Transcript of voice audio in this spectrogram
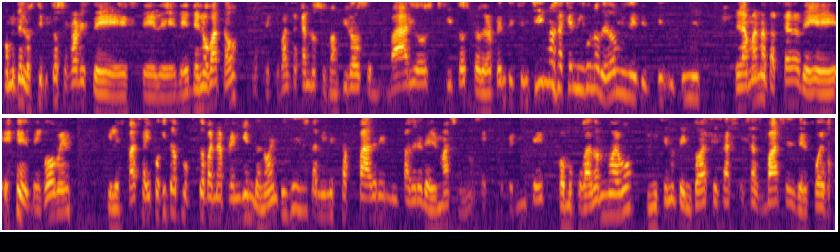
cometen los típicos errores de, este, de, novato, este, que van sacando sus vampiros varios, chiquitos, pero de repente dicen, sí, no saqué ninguno de Dominate, y tiene la mano atascada de, de Govers, y les pasa y poquito a poquito van aprendiendo, ¿no? Entonces eso también está padre, muy padre del mazo, ¿no? O sea, que te permite, como jugador nuevo, iniciándote en todas esas, esas bases del juego.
